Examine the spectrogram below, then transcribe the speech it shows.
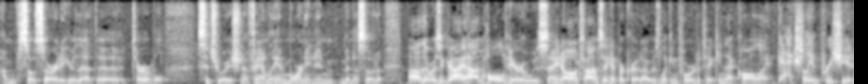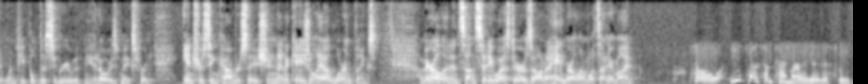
I'm so sorry to hear that. The terrible situation, a family in mourning in Minnesota. Oh, there was a guy on hold here who was saying, Oh, Tom's a hypocrite. I was looking forward to taking that call. I actually appreciate it when people disagree with me. It always makes for an interesting conversation, and occasionally I learn things. Marilyn in Sun City, West Arizona. Hey, Marilyn, what's on your mind? So, you spent some time earlier this week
